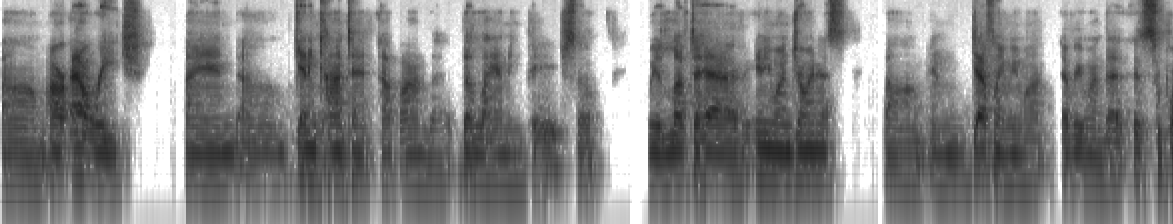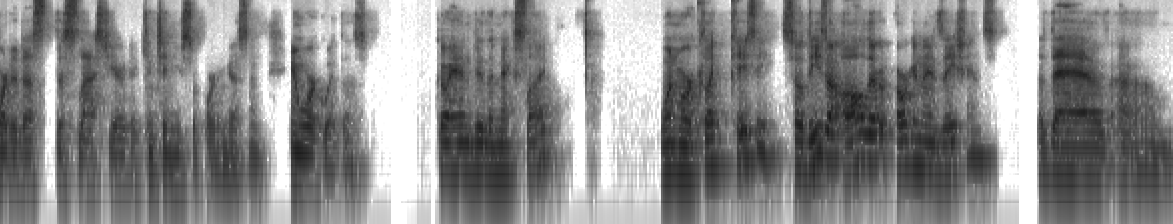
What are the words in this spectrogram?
um, our outreach, and um, getting content up on the the landing page. So we'd love to have anyone join us. Um, and definitely we want everyone that has supported us this last year to continue supporting us and, and work with us. Go ahead and do the next slide. One more click, Kasey. So these are all the organizations that have um,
